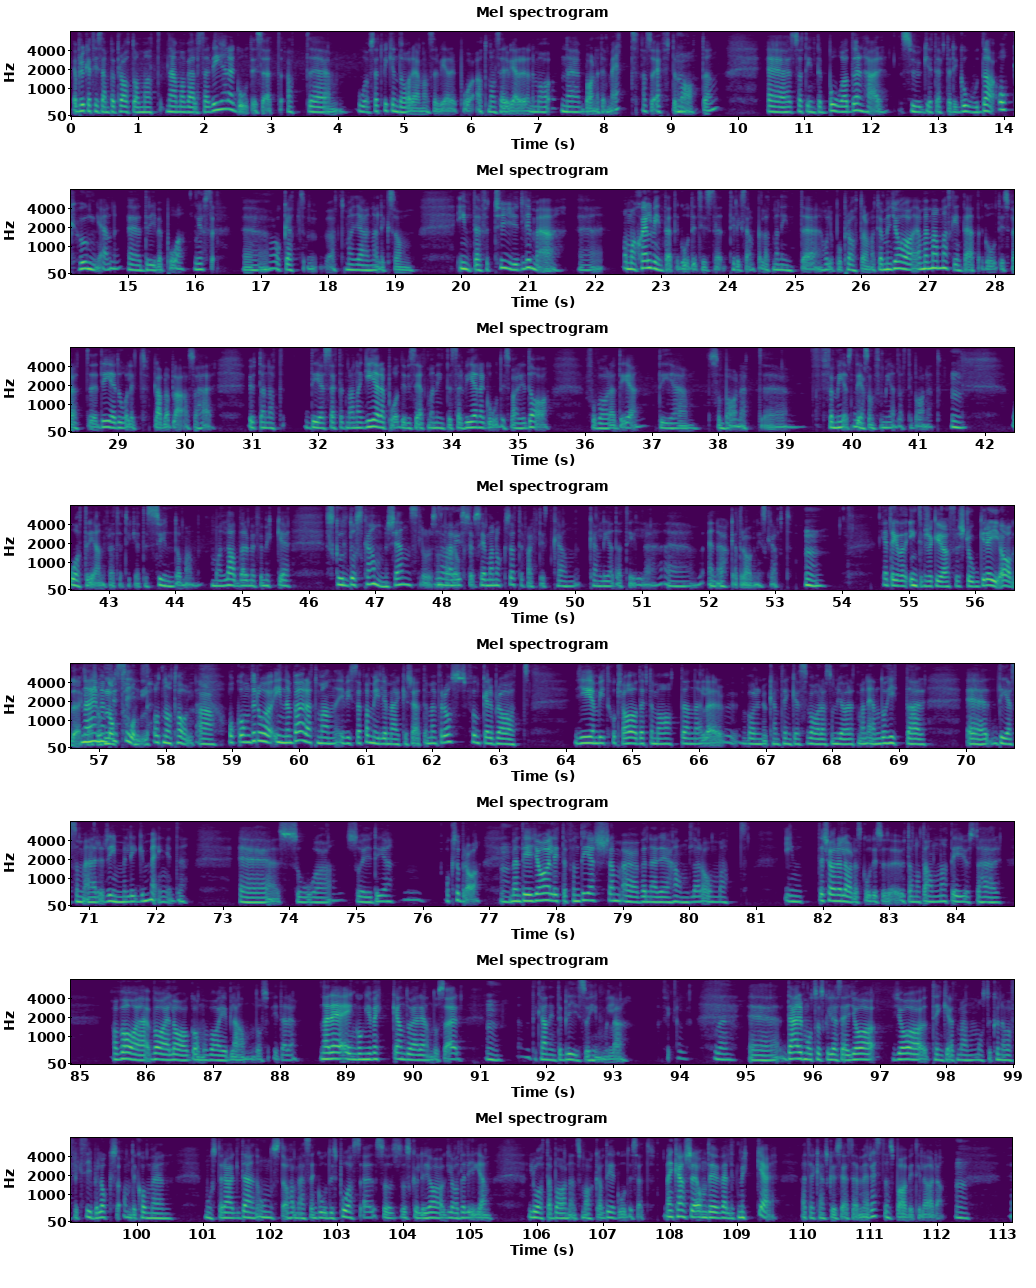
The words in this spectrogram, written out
jag brukar till exempel prata om att när man väl serverar godiset, att oavsett vilken dag det är man serverar det på, att man serverar det när, när barnet är mätt, alltså efter mm. maten. Så att inte både den här suget efter det goda och hungern driver på. Just det. Mm. Och att, att man gärna liksom inte är för tydlig med eh, om man själv inte äter godis till, till, exempel, att man inte håller på och pratar om att ja men, jag, ja, men mamma ska inte äta godis för att det är dåligt, bla bla bla, så här. Utan att det sättet man agerar på, det vill säga att man inte serverar godis varje dag, får vara det, det som barnet eh, förmed, det som förmedlas till barnet. Mm. Återigen, för att jag tycker att det är synd om man, om man laddar med för mycket skuld och skamkänslor och sånt ja, där också, ser man också att det faktiskt kan, kan leda till eh, en ökad dragningskraft. Mm. Helt enkelt att inte försöka göra för stor grej av det, Nej, kanske åt något precis, håll. åt något håll. Ja. Och om det då innebär att man i vissa familjer märker sig att men för oss funkar det bra att ge en bit choklad efter maten eller vad det nu kan tänkas vara som gör att man ändå hittar eh, det som är rimlig mängd. Eh, så, så är det också bra. Mm. Men det jag är lite fundersam över när det handlar om att inte köra lördagsgodis utan något annat är just det här, ja, vad, är, vad är lagom och vad är ibland och så vidare. När det är en gång i veckan då är det ändå så här, mm. det kan inte bli så himla fel. Eh, däremot så skulle jag säga, jag, jag tänker att man måste kunna vara flexibel också. Om det kommer en moster Agda en onsdag och har med sig en godispåse så, så skulle jag gladeligen låta barnen smaka av det godiset. Men kanske om det är väldigt mycket, att jag kanske skulle säga så här, men resten spar vi till lördagen. Mm.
